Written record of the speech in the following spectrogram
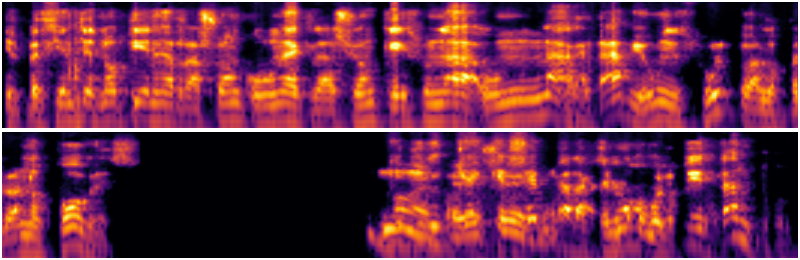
y el presidente no tiene razón con una declaración que es una, un agravio, un insulto a los peruanos pobres? No, ¿Qué, ¿Qué hay que hacer para que no golpee tanto?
